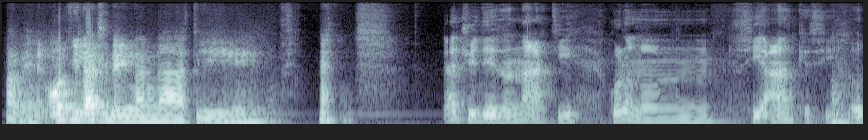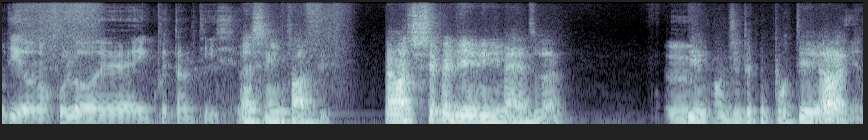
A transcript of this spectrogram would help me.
Va bene, ho il villaggio dei nannati. Viaggio dei dannati? Quello non... Sì, anche sì. Oddio, no, quello è inquietantissimo. Eh sì, infatti. Però c'è sempre alieni di mezzo, eh. Non gente che potere. Vabbè.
